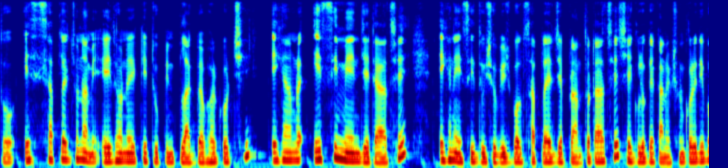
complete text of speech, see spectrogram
তো এসি সাপ্লাইয়ের জন্য আমি এই ধরনের একটি টু পিন প্লাগ ব্যবহার করছি। এখানে আমরা এসি মেন যেটা আছে, এখানে এসি দুশো বিশ বল সাপ্লাইয়ের যে প্রান্তটা আছে, সেগুলোকে কানেকশন করে দিব।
